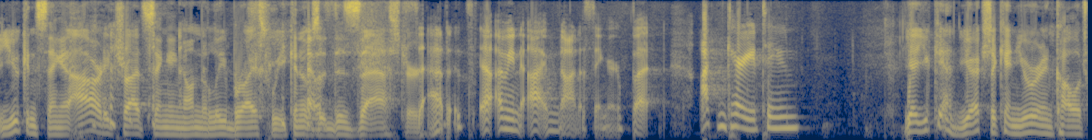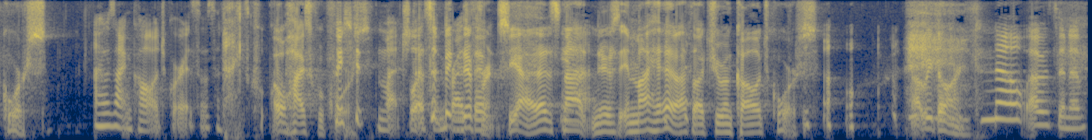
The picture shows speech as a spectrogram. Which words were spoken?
you can sing it. I already tried singing on the Lee Brice week, and it was, was a disaster. Sad. It's, I mean, I'm not a singer, but I can carry a tune. Yeah, you can. You actually can. You were in college course. I was not in college chorus. I was in high school. Oh, high school Which course. is much less That's a big difference. Yeah, that's not. Yeah. There's, in my head, I thought you were in college course. I'll be darned. No, I was in a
